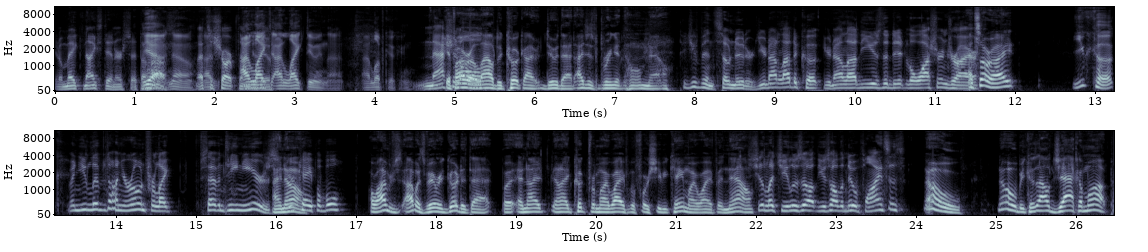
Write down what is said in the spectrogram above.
you know make nice dinners at the Yeah, house. Yeah, no, that's I- a sharp thing. I to like do. I like doing that. I love cooking. national. If I were allowed to cook, I would do that. I just bring it home now. Dude, you've been so neutered. You're not allowed to cook. You're not allowed to use the the washer and dryer. That's all right. You cook. I mean, you lived on your own for like 17 years. I know. You're capable. Oh, I was I was very good at that. But and I and I cooked for my wife before she became my wife, and now She Shouldn't let you lose all, use all the new appliances. no, no, because I'll jack them up.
